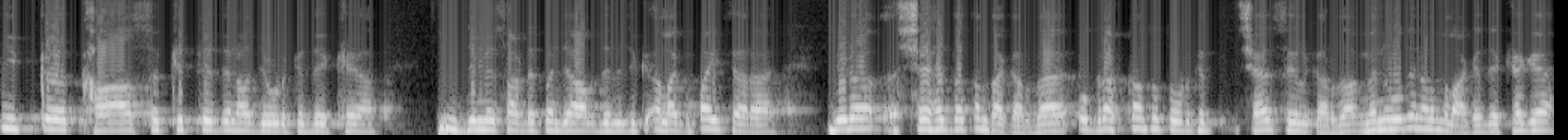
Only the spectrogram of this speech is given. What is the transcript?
ਇੱਕ ਖਾਸ ਖਿੱਤੇ ਦੇ ਨਾਲ ਜੋੜ ਕੇ ਦੇਖਿਆ। ਜਿਵੇਂ ਸਾਡੇ ਪੰਜਾਬ ਦੇ ਵਿੱਚ ਇੱਕ ਅਲੱਗ ਭਾਈਚਾਰਾ ਹੈ ਜਿਹੜਾ ਸ਼ਹਿਦ ਦਾ ਧੰਦਾ ਕਰਦਾ ਹੈ ਉਹ ਦਰਖਤਾਂ ਤੋਂ ਤੋੜ ਕੇ ਸ਼ਹਿਦ ਸੇਲ ਕਰਦਾ। ਮੈਨੂੰ ਉਹਦੇ ਨਾਲ ਮਿਲਾ ਕੇ ਦੇਖਿਆ ਗਿਆ।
